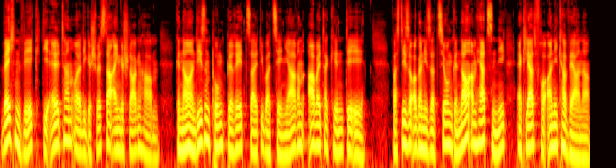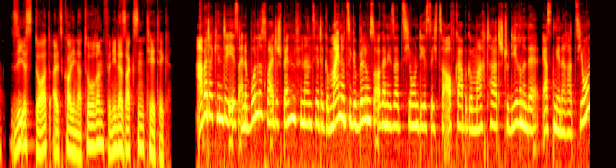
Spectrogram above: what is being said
welchen Weg die Eltern oder die Geschwister eingeschlagen haben. Genau an diesem Punkt berät seit über zehn Jahren Arbeiterkind.de. Was diese Organisation genau am Herzen liegt, erklärt Frau Annika Werner. Sie ist dort als Koordinatorin für Niedersachsen tätig. Arbeiterkind.de ist eine bundesweite spendenfinanzierte gemeinnützige Bildungsorganisation, die es sich zur Aufgabe gemacht hat, Studierende der ersten Generation,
